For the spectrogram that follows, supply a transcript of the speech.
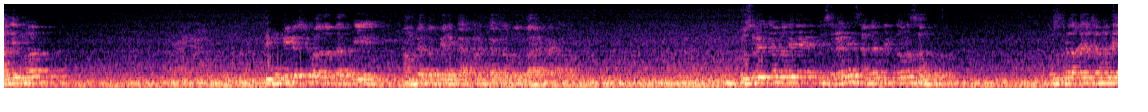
आणि मग टिमकी कशी वाजवतात की आमच्या तब्येने कारखान्यात कर्जातून बाहेर काढला दुसऱ्या याच्यामध्ये मी सगळ्यांनी सांगत एक दोनच सांगतो. दुसरं आता याच्यामध्ये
